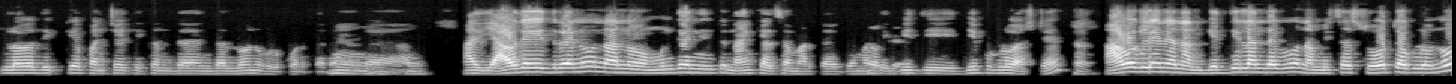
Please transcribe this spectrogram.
ಕಟ್ಟೋದಿಕ್ಕೆ ಪಂಚಾಯತಿ ಲೋನ್ ಲೋನ್ಗಳು ಕೊಡ್ತಾರೆ. ಅದ್ ಯಾವ್ದೇ ಇದ್ರೇನು ನಾನು ಮುಂದೆ ನಿಂತು ನಾನ್ ಕೆಲಸ ಮಾಡ್ತಾ ಇದ್ದೆ. ಮತ್ತೆ. ಬೀದಿ ದೀಪಗಳು ಅಷ್ಟೇ. ಆವಾಗ್ಲೇನೆ ನಾನ್ ಗೆದ್ದಿಲ್ಲ ಅಂದಾಗೂ ನಮ್ಮ ಮಿಸ್ಸಸ್ ಸೋತಾಗ್ಲೂನು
